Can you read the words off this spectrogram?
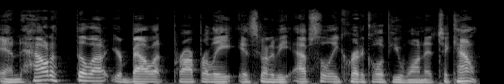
and how to fill out your ballot properly. It's going to be absolutely critical if you want it to count.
